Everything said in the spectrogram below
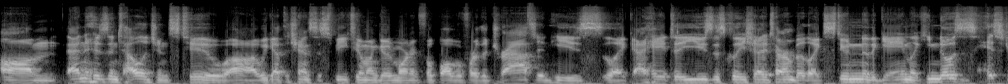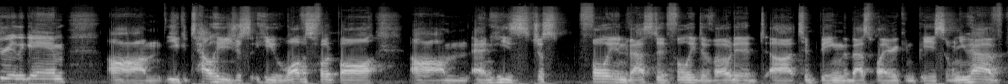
um, and his intelligence too. Uh, we got the chance to speak to him on Good Morning Football before the draft, and he's like, I hate to use this cliche term, but like student of the game. Like he knows his history of the game. Um, you could tell he just he loves football, um, and he's just fully invested, fully devoted uh, to being the best player he can be. So when you have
